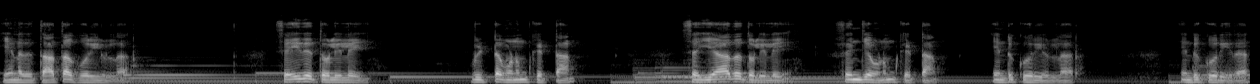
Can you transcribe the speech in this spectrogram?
எனது தாத்தா கூறியுள்ளார். செய்த தொழிலை விட்டவனும் கெட்டான். செய்யாத தொழிலை செஞ்சவனும் கெட்டான் என்று கூறியுள்ளார். என்று கூறுகிறார்.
